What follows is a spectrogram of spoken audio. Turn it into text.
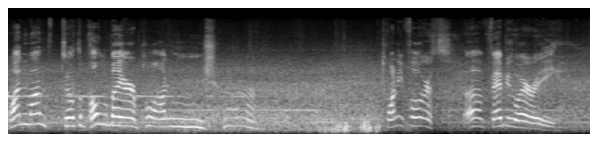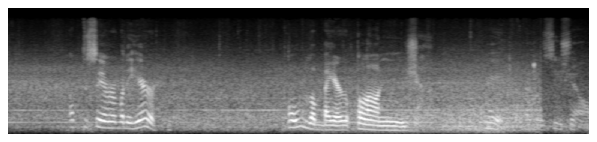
One month till the polar bear plunge. 24th of February. Hope to see everybody here. Polar bear plunge. Hey, that was a seashell.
